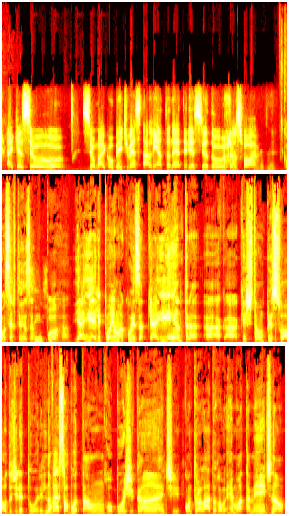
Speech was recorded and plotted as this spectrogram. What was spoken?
é. é que se o se o Michael Bay tivesse talento, né, teria sido Transformers, né? Com certeza. Sim, sim. Porra. E aí ele põe uma coisa, porque aí entra a, a, questão pessoal do diretor. Ele não vai só botar um robô gigante, controlado remotamente, não.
